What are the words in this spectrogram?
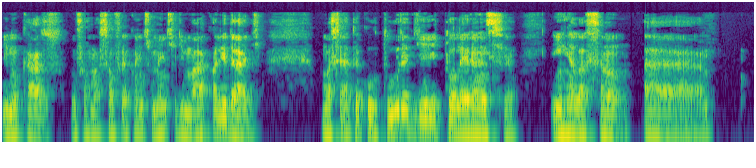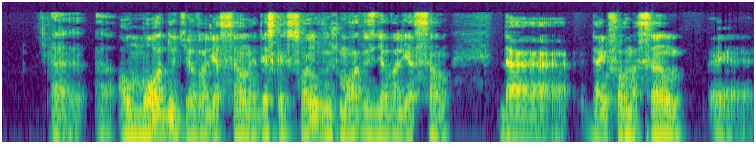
e no caso, informação frequentemente de má qualidade, uma certa cultura de tolerância em relação a, a, a, ao modo de avaliação, né, descrições dos modos de avaliação da, da informação, é,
